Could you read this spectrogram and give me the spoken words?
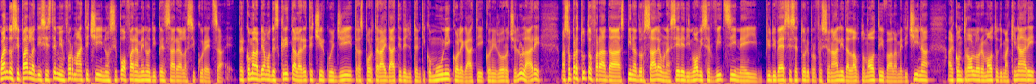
Quando si parla di sistemi informatici non si può fare a meno di pensare alla sicurezza. Per come l'abbiamo descritta, la rete CircuG trasporterà i dati degli utenti comuni collegati con i loro cellulari, ma soprattutto farà da spina dorsale a una serie di nuovi servizi nei più diversi settori professionali, dall'automotive alla medicina, al controllo remoto di macchinari,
